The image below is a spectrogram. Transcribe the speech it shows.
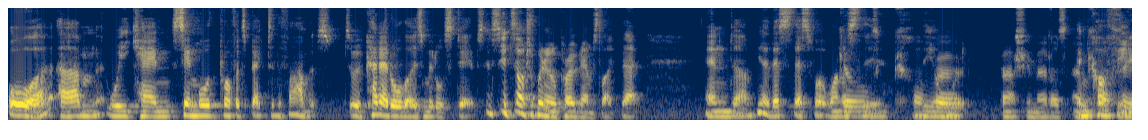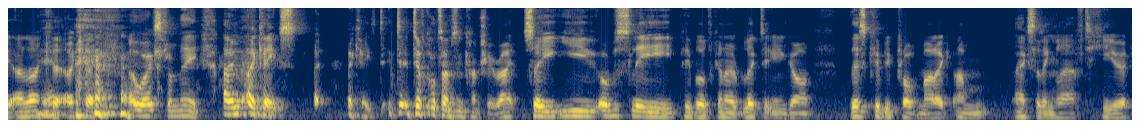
or um, we can send more of the profits back to the farmers. So we've cut out all those middle steps. It's, it's entrepreneurial programs like that, and um, yeah, that's that's what won us the, copper, the award. Battery metals and, and coffee. coffee. I like yeah. it. Okay, that works for me. Um, okay. So, okay, D- difficult times in country, right? So you obviously people have kind of looked at you and gone, "This could be problematic." I'm exiting left here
